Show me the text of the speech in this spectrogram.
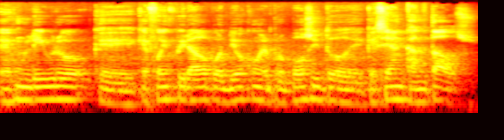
es un libro que, que fue inspirado por Dios con el propósito de que sean cantados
